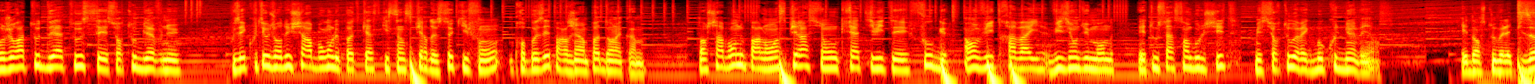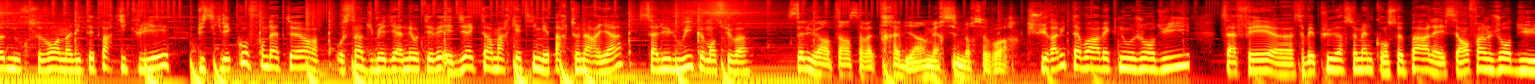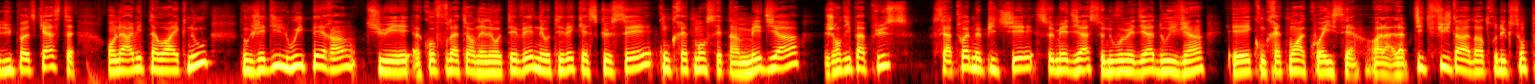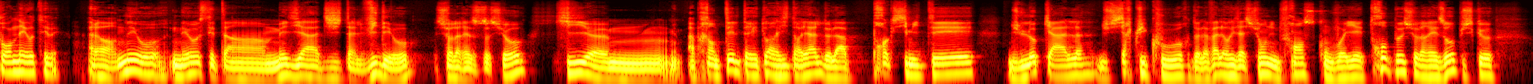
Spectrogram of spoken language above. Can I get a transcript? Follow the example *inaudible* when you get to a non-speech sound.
Bonjour à toutes et à tous et surtout bienvenue. Vous écoutez aujourd'hui Charbon, le podcast qui s'inspire de ceux qui font, proposé par J'ai un pote dans la com. Dans Charbon, nous parlons inspiration, créativité, fougue, envie, travail, vision du monde, et tout ça sans bullshit, mais surtout avec beaucoup de bienveillance. Et dans ce nouvel épisode, nous recevons un invité particulier, puisqu'il est cofondateur au sein du média Neo TV et directeur marketing et partenariat. Salut Louis, comment tu vas? Salut Valentin, ça va très bien, merci de me recevoir. Je suis ravi de t'avoir avec nous aujourd'hui. Ça fait euh, ça fait plusieurs semaines qu'on se parle et c'est enfin le jour du, du podcast. On est ravi de t'avoir avec nous. Donc j'ai dit Louis Perrin, tu es cofondateur de Neo TV. Neo TV, qu'est-ce que c'est? Concrètement, c'est un média. J'en dis pas plus. C'est à toi de me pitcher ce média, ce nouveau média, d'où il vient et concrètement à quoi il sert. Voilà, la petite fiche d'introduction pour Neo TV. Alors Neo, Neo, c'est un média digital vidéo sur les réseaux sociaux qui euh, a préempté le territoire éditorial de la proximité, du local, du circuit court, de la valorisation d'une France qu'on voyait trop peu sur le réseau, puisque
